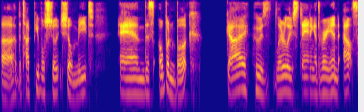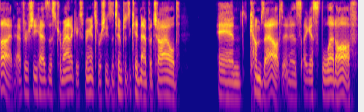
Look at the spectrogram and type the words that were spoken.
uh, the type of people she'll, she'll meet, and this open book guy who is literally standing at the very end outside after she has this traumatic experience where she's attempted to kidnap a child and comes out and is I guess let off,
